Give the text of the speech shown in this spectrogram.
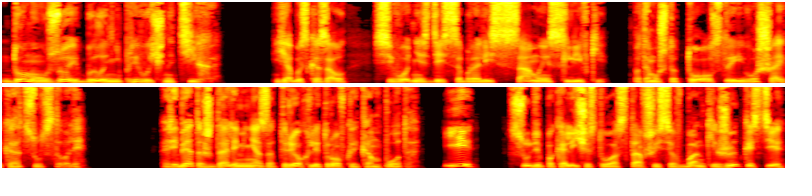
Дома у Зои было непривычно тихо. Я бы сказал, сегодня здесь собрались самые сливки, потому что толстые его шайка отсутствовали. Ребята ждали меня за трехлитровкой компота и, судя по количеству оставшейся в банке жидкости,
